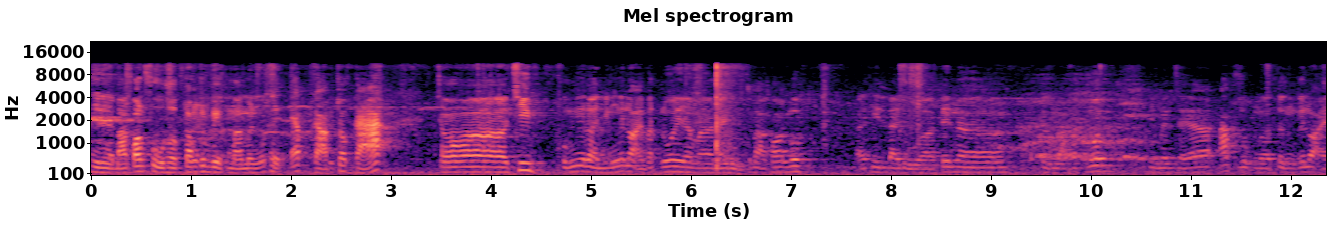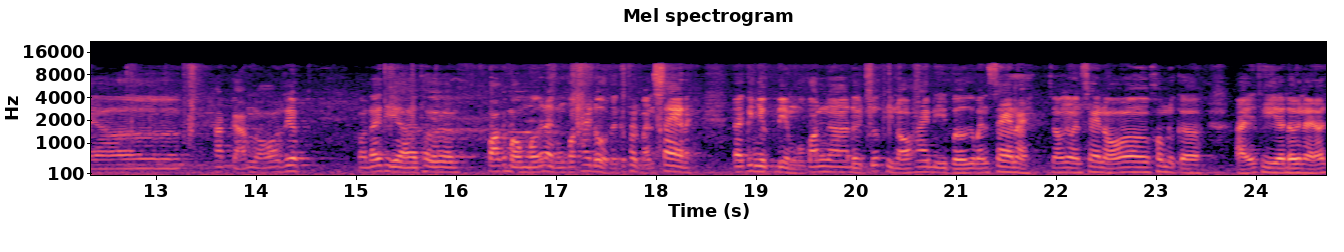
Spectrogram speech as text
Thì để bà con phù hợp trong cái việc mà mình có thể ép cám cho cá cho chim cũng như là những cái loại vật nuôi mà đầy đủ cho bà con luôn. Đấy thì đầy đủ trên ờ, từng loại vật luôn. Thì mình sẽ áp dụng ờ, từng cái loại ờ, hạt cám nó riêng. Còn đây thì ờ, thờ, qua cái mẫu mới này cũng có thay đổi về cái phần bánh xe này. Đây cái nhược điểm của con đời trước thì nó hay bị vớ cái bánh xe này. Do cái bánh xe nó không được ấy thì đời này đã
